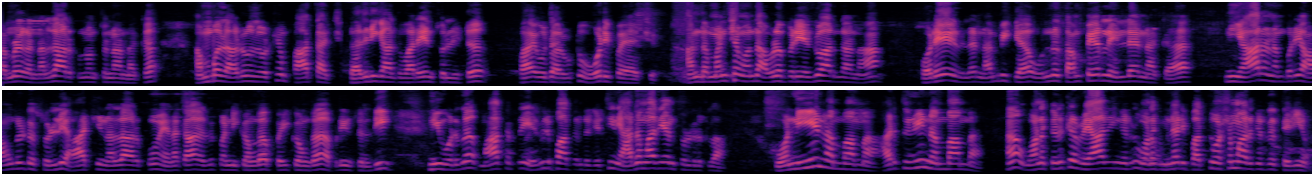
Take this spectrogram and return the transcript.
தமிழகம் நல்லா இருக்கணும்னு சொன்னான்னாக்கா ஐம்பது அறுபது வருஷம் பார்த்தாச்சு. ரஜினிகாந்த் வரேன்னு சொல்லிட்டு வாய் உதார் விட்டு ஓடி போயாச்சு. அந்த மனுஷன் வந்து அவ்வளோ பெரிய இதுவாக இருந்தானா? ஒரே இதில் நம்பிக்கை. ஒன்று தம் பேரில் இல்லைன்னாக்கா நீ யாரை நம்புறியோ அவங்கள்ட்ட சொல்லி ஆட்சி நல்லா இருக்கும். எனக்காக இது பண்ணிக்கோங்க போய்க்கோங்க அப்படின்னு சொல்லி நீ ஒரு இதை மாற்றத்தை எதிர்பார்த்துட்டு கட்சி நீ அதை மாதிரியான்னு சொல்லிருக்கலாம். உன்னையும் நம்பாம அடுத்தனையும் நம்பாம ஆ உனக்கு இருக்கிற வியாதிங்கிறது உனக்கு முன்னாடி பத்து வருஷமா இருக்கிறது தெரியும்.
